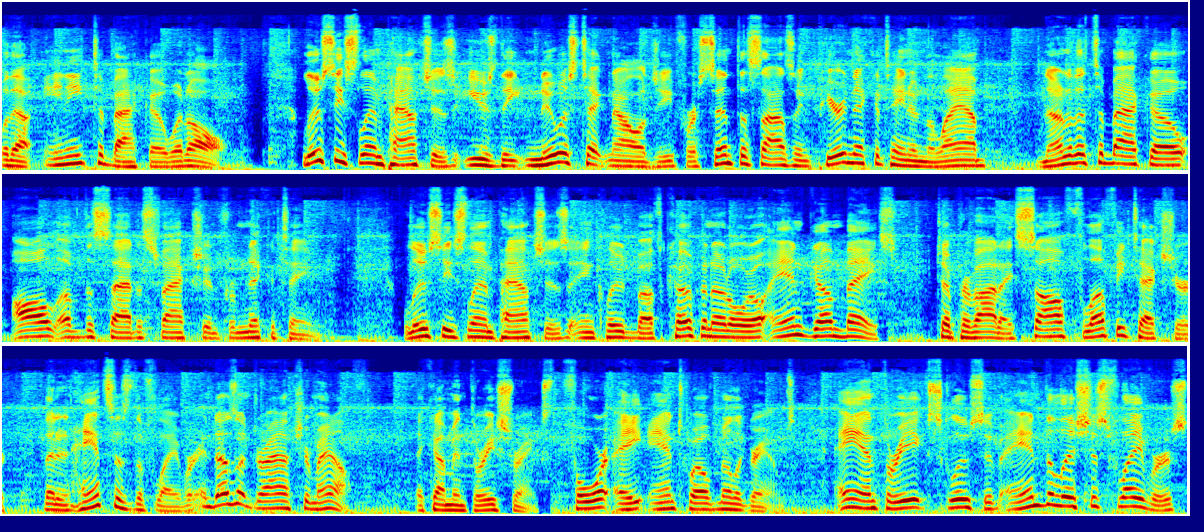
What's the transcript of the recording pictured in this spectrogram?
without any tobacco at all. Lucy Slim pouches use the newest technology for synthesizing pure nicotine in the lab None of the tobacco, all of the satisfaction from nicotine. Lucy Slim pouches include both coconut oil and gum base to provide a soft, fluffy texture that enhances the flavor and doesn't dry out your mouth. They come in three strengths 4, 8, and 12 milligrams, and three exclusive and delicious flavors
